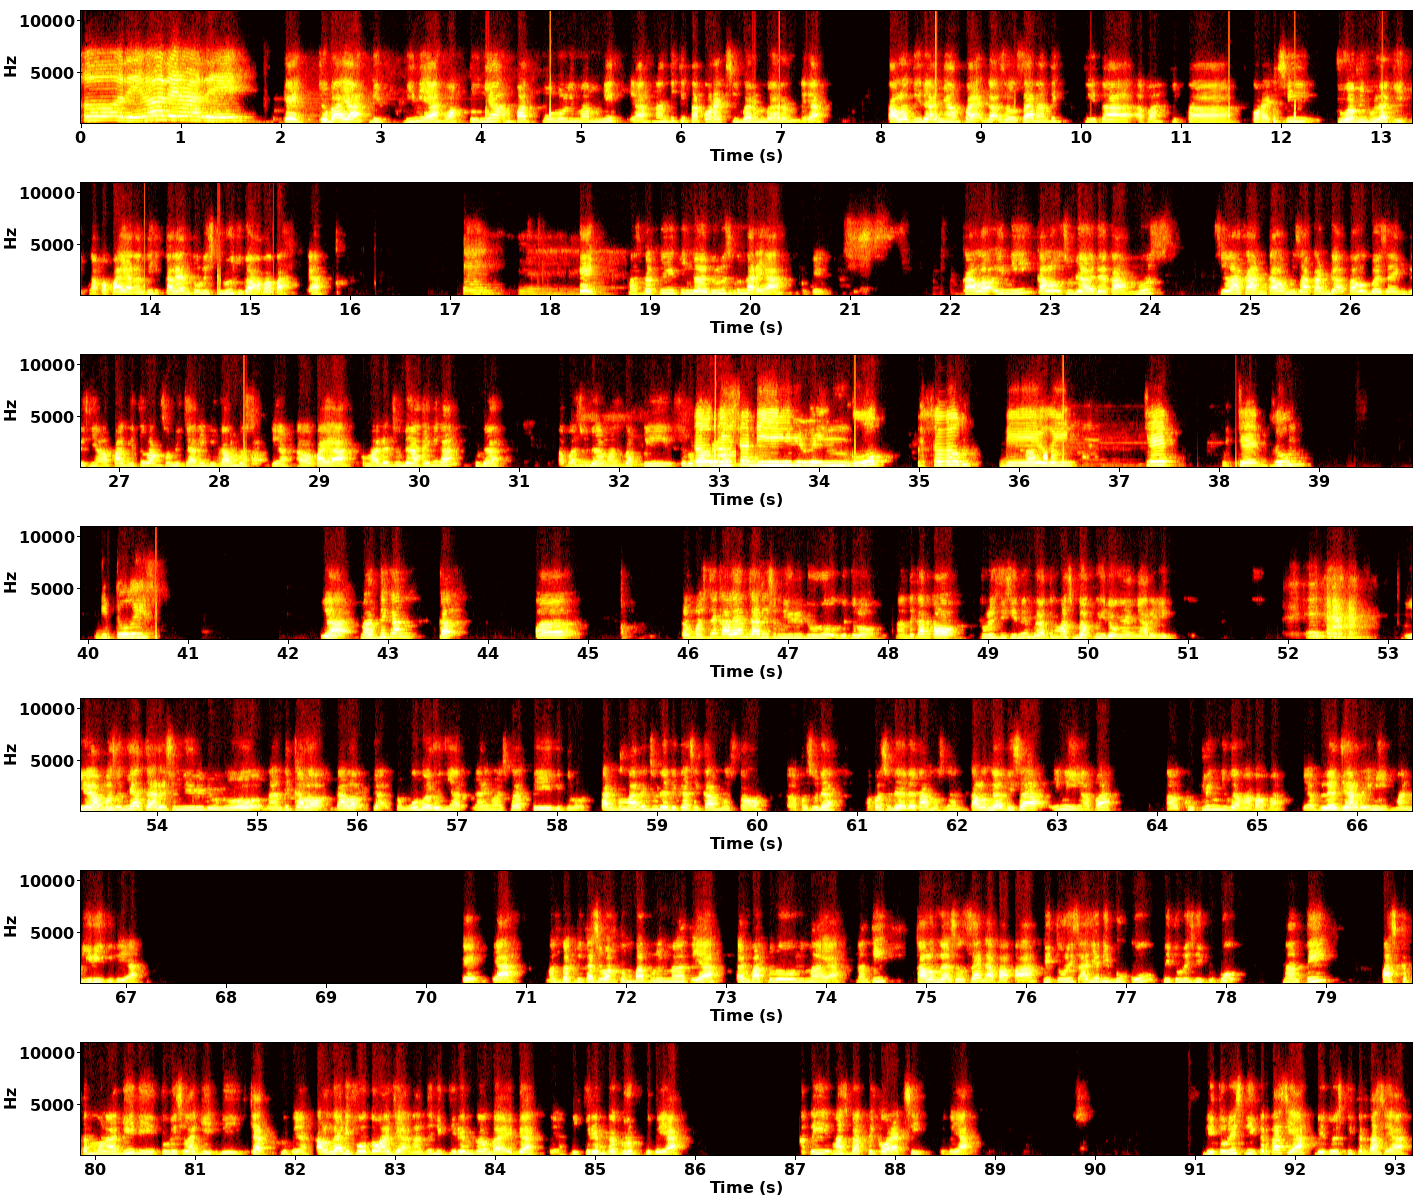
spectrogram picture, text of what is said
Hore, hore, hore. Oke, coba ya di ini ya waktunya 45 menit ya. Nanti kita koreksi bareng-bareng ya. Kalau tidak nyampe nggak selesai nanti kita apa? Kita koreksi dua minggu lagi. Nggak apa-apa ya. Nanti kalian tulis dulu juga nggak apa-apa ya. Oke, Mas Bakti tinggal dulu sebentar ya. Oke. Kalau ini kalau sudah ada kamus silakan kalau misalkan nggak tahu bahasa Inggrisnya apa gitu langsung dicari di kamus ya apa ya kemarin sudah ini kan sudah apa sudah Mas Bakti suruh Kalau pakai? bisa di link grup, ser di Kenapa? link chat, chat Zoom, ditulis. ya nanti kan ka- eh, eh, maksudnya kalian cari sendiri dulu gitu loh nanti kan kalau tulis di sini berarti Mas Bakti dong yang nyariin Iya, maksudnya cari sendiri dulu. Nanti kalau kalau nggak temu baru nyari, nyari Mas Bakti gitu loh. Kan kemarin sudah dikasih kamus toh. Apa sudah apa sudah ada kamus kan? Kalau nggak bisa ini apa uh, googling juga nggak apa-apa. Ya belajar ini mandiri gitu ya. Oke, ya. Mas Bakti kasih waktu 45 menit ya. Eh, 45 ya. Nanti kalau nggak selesai nggak apa-apa, ditulis aja di buku, ditulis di buku. Nanti pas ketemu lagi ditulis lagi di chat gitu ya. Kalau nggak di foto aja, nanti dikirim ke Mbak Ega, ya. dikirim ke grup gitu ya. Nanti Mas Bakti koreksi gitu ya. Ditulis di kertas ya, ditulis di kertas ya.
